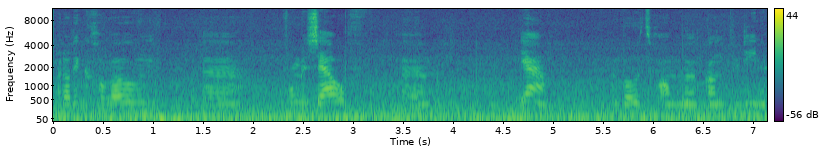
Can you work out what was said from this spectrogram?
Maar dat ik gewoon uh, voor mezelf uh, ja, boterham uh, kan verdienen.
